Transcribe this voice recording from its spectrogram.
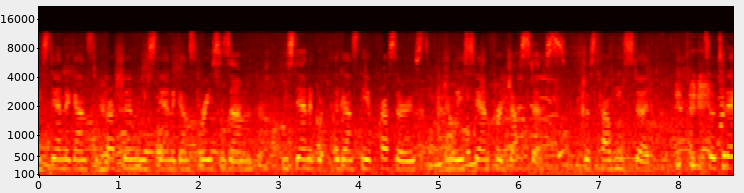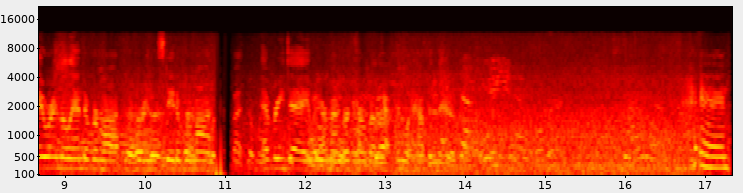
We stand against oppression, we stand against racism, we stand ag against the oppressors, and we stand for justice, just how he stood. So today we're in the land of Vermont, we're in the state of Vermont, but every day we remember Karbala and what happened there. And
